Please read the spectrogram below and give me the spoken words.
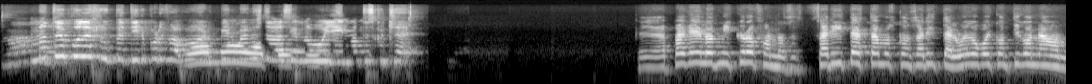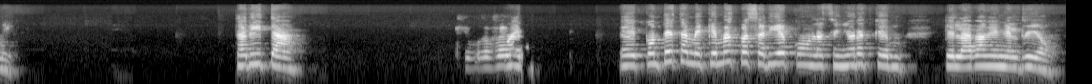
¿No te puedes repetir, por favor? Mi hermano estaba haciendo bulla y no te escuché. Eh, apaguen los micrófonos. Sarita, estamos con Sarita. Luego voy contigo, Naomi. Sarita, Sí, profe. bueno, eh, contéstame, ¿qué más pasaría con las señoras que, que lavan en el río?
